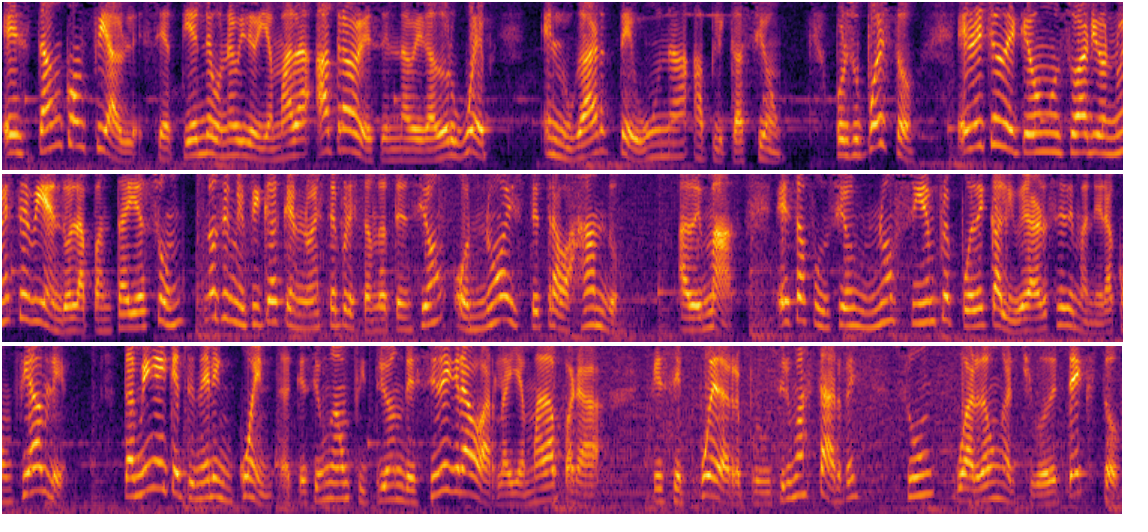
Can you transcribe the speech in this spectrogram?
es tan confiable si atiende una videollamada a través del navegador web en lugar de una aplicación. Por supuesto, el hecho de que un usuario no esté viendo la pantalla Zoom no significa que no esté prestando atención o no esté trabajando. Además, esta función no siempre puede calibrarse de manera confiable. También hay que tener en cuenta que si un anfitrión decide grabar la llamada para que se pueda reproducir más tarde, Zoom guarda un archivo de texto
